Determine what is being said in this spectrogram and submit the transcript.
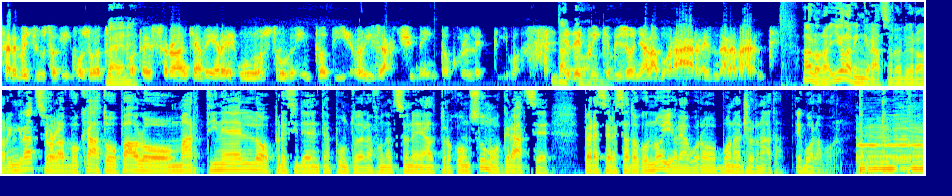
sarebbe giusto che i consumatori Bene. potessero anche avere uno strumento di risarcimento collettivo. D'accordo. Ed è qui che bisogna lavorare e andare avanti. Allora, io la ringrazio davvero, ringrazio Prego. l'avvocato Paolo Martinello, presidente appunto della Fondazione Altro Consumo, grazie per essere stato con noi, io le auguro buona giornata e buon lavoro.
